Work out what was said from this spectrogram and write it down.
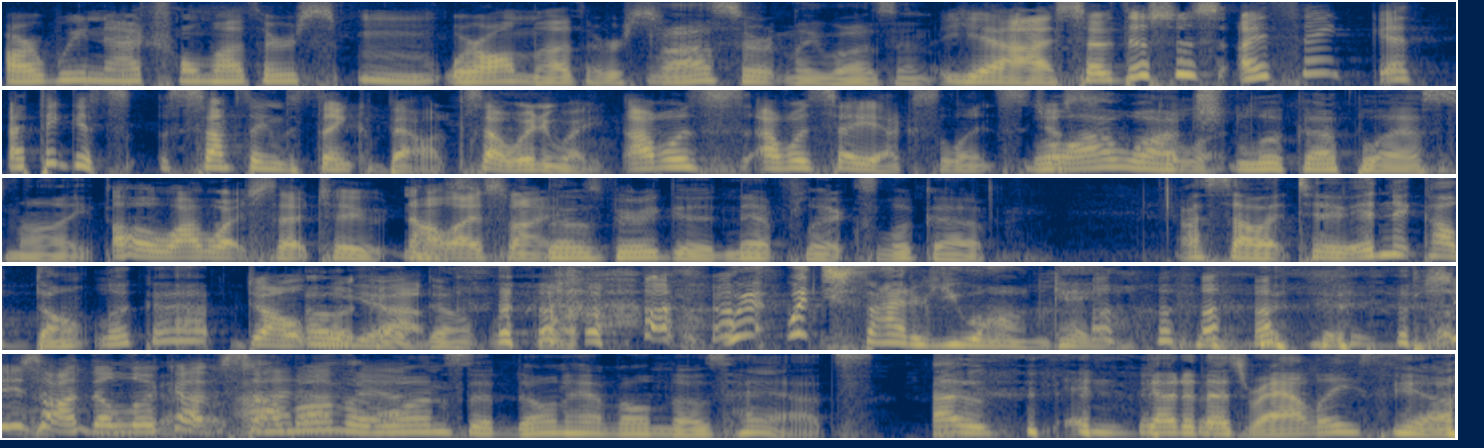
are we natural mothers? Mm, we're all mothers. well, I certainly wasn't. Yeah, so this is I think it, I think it's something to think about. So anyway, I was I would say excellence. Well, just I watched look. Look Up last night. Oh, I watched that too. Not last night. That was very good. Netflix. Look Up. I saw it too. Isn't it called Don't Look Up? Don't Oh look yeah, up. don't look up. Wh- which side are you on, Gail? She's on the look up side. I'm on I the bet. ones that don't have on those hats. Oh, and go to those rallies? Yeah,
